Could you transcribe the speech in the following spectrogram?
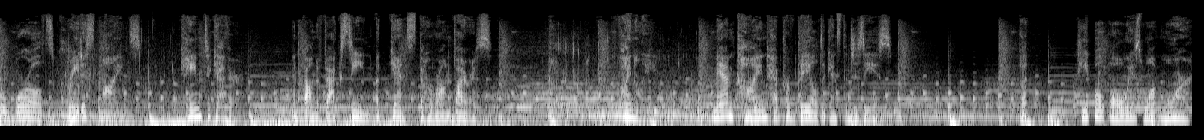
The world's greatest minds came together and found a vaccine against the Harran virus. Finally, mankind had prevailed against the disease. But people always want more.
